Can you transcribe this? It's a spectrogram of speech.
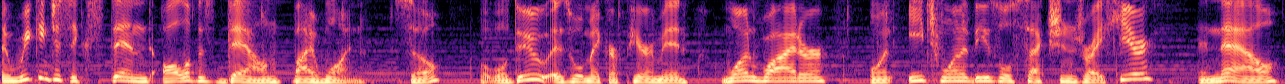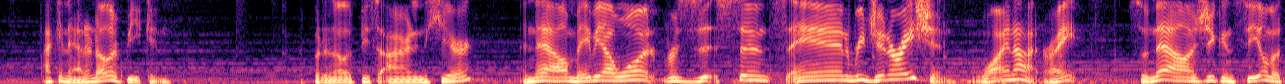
and we can just extend all of this down by one. So what we'll do is we'll make our pyramid one wider on each one of these little sections right here. And now I can add another beacon. Put another piece of iron in here. And now maybe I want resistance and regeneration. Why not, right? So now, as you can see on the,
